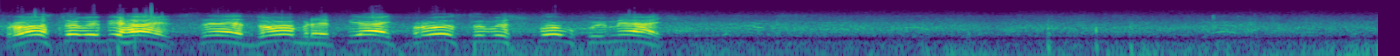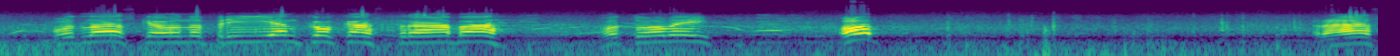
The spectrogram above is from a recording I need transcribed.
Просто вибігай. Все, добре. П'ять. Просто виштовхуй м'яч. Будь ласка, Онопрієнко, Кастраба. Готовий? Оп! Раз.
